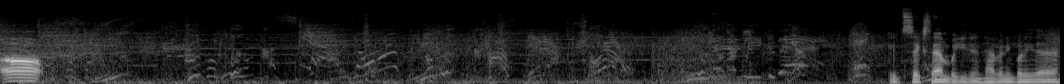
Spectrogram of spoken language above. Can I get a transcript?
Oh. Good 6M, but you didn't have anybody there.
